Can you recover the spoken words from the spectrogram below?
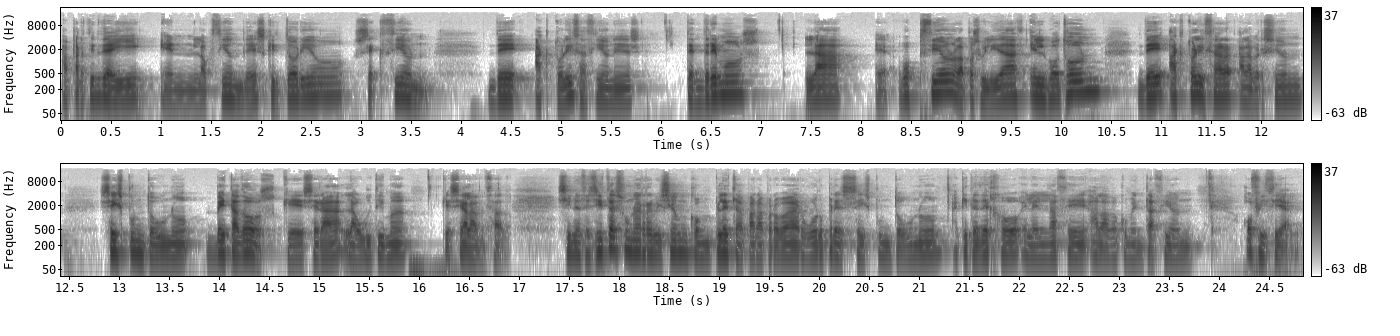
a partir de ahí en la opción de escritorio, sección de actualizaciones, tendremos la eh, opción o la posibilidad, el botón de actualizar a la versión 6.1 Beta 2, que será la última que se ha lanzado. Si necesitas una revisión completa para probar WordPress 6.1, aquí te dejo el enlace a la documentación oficial.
